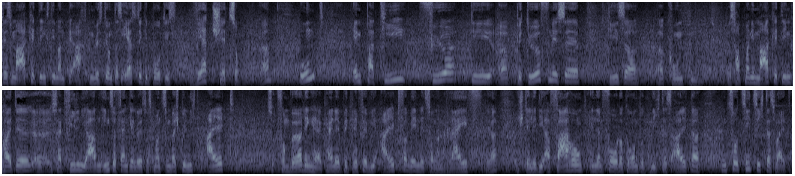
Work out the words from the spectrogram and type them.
des Marketings, die man beachten müsste. Und das erste Gebot ist Wertschätzung ja? und Empathie für die äh, Bedürfnisse dieser äh, Kunden. Das hat man im Marketing heute seit vielen Jahren insofern gelöst, dass man zum Beispiel nicht alt vom Wording her keine Begriffe wie alt verwendet, sondern reif. Ja? Ich stelle die Erfahrung in den Vordergrund und nicht das Alter. Und so zieht sich das weiter.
